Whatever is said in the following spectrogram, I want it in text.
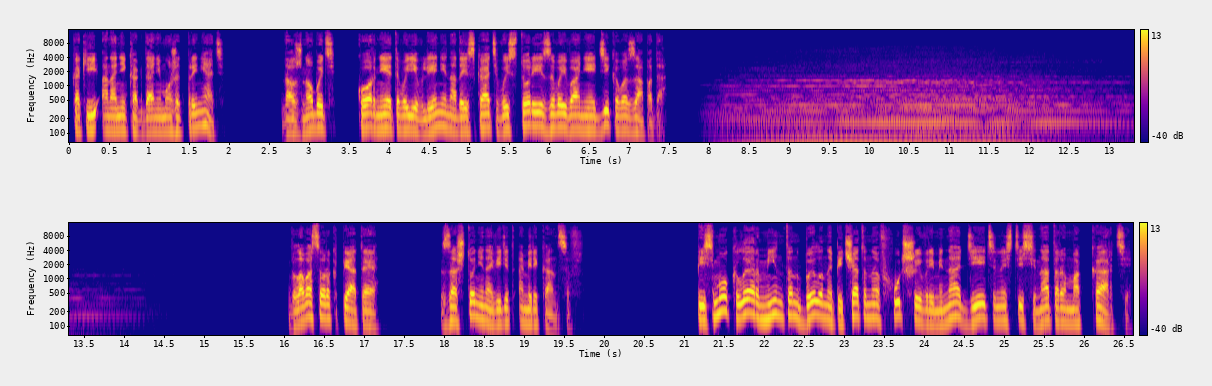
какие она никогда не может принять. Должно быть, корни этого явления надо искать в истории завоевания Дикого Запада. Глава 45. За что ненавидит американцев. Письмо Клэр Минтон было напечатано в худшие времена деятельности сенатора Маккарти,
